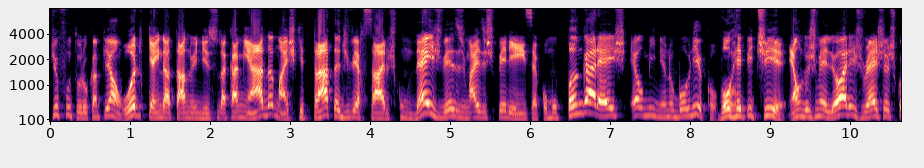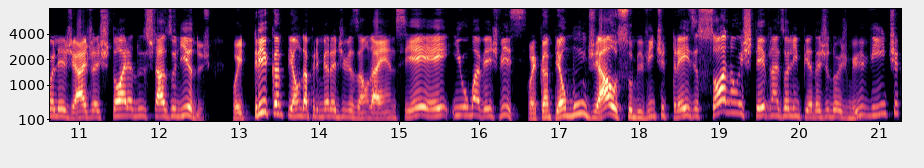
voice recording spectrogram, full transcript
de futuro campeão. Outro que ainda está no início da caminhada, mas que trata adversários com 10 vezes mais experiência como Pangarés, é o menino Bonico. Vou repetir, é um dos melhores wrestlers colegiais da história dos Estados Unidos, foi tricampeão da primeira divisão da NCAA e uma vez vice. Foi campeão mundial sub-23 e só não esteve nas Olimpíadas de 2020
